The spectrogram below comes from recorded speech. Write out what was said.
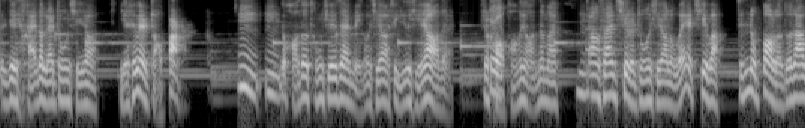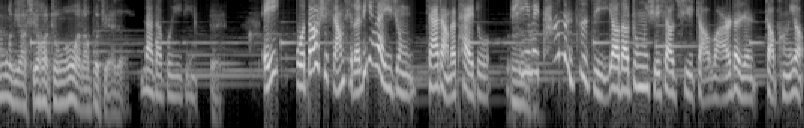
呃这孩子来中文学校也是为了找伴儿，嗯嗯有好多同学在美国学校是一个学校的，是好朋友。那么嗯张三去了中文学校了，我也去吧。真正抱了多大目的要学好中文，我倒不觉得。那倒不一定。对，哎，我倒是想起了另外一种家长的态度，是因嗯为他们自己要到中文学校去找玩儿的人、找朋友。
